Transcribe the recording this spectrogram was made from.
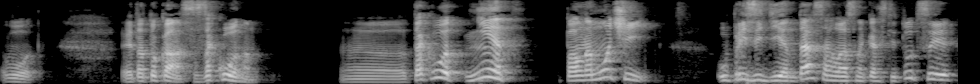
вот, этот указ законом. Э, так вот, нет полномочий у президента, согласно Конституции,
